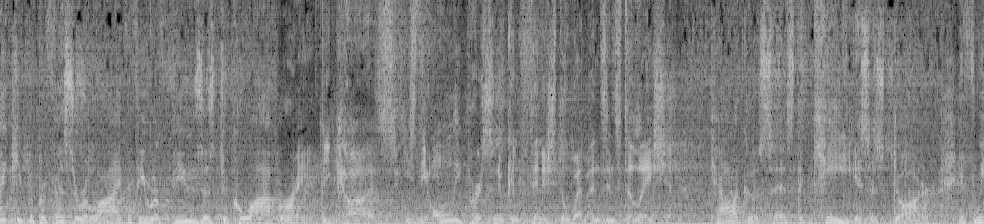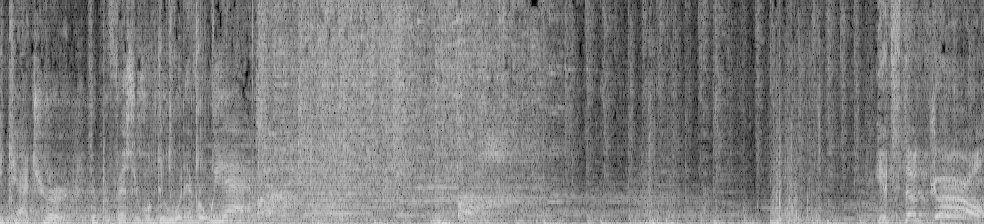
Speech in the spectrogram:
Why keep the professor alive if he refuses to cooperate? Because he's the only person who can finish the weapons installation. Calico says the key is his daughter. If we catch her, the professor will do whatever we ask. It's the girl!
